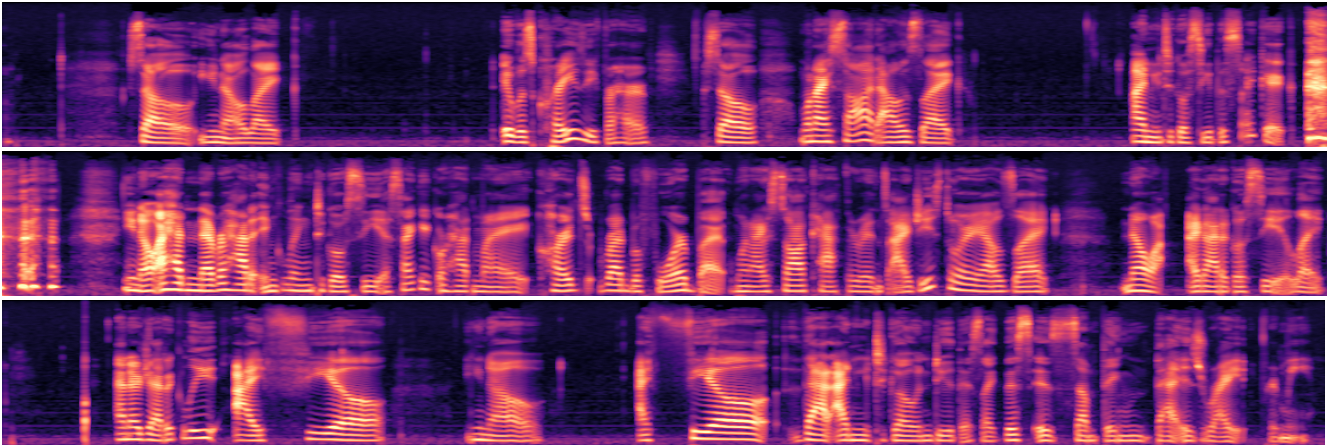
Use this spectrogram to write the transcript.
So, you know, like it was crazy for her. So when I saw it, I was like, I need to go see the psychic. you know, I had never had an inkling to go see a psychic or had my cards read before, but when I saw Catherine's IG story, I was like, no, I gotta go see it. Like, energetically, I feel, you know, I feel that I need to go and do this. Like, this is something that is right for me.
